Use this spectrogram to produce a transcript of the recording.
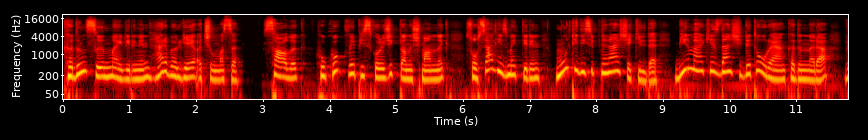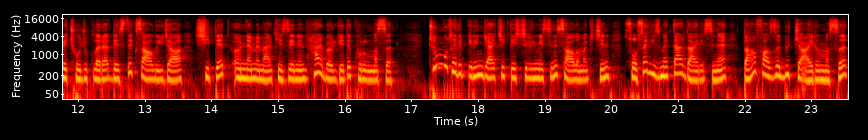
kadın sığınma evlerinin her bölgeye açılması sağlık, hukuk ve psikolojik danışmanlık, sosyal hizmetlerin multidisipliner şekilde bir merkezden şiddete uğrayan kadınlara ve çocuklara destek sağlayacağı şiddet önleme merkezlerinin her bölgede kurulması. Tüm bu taleplerin gerçekleştirilmesini sağlamak için Sosyal Hizmetler Dairesi'ne daha fazla bütçe ayrılması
